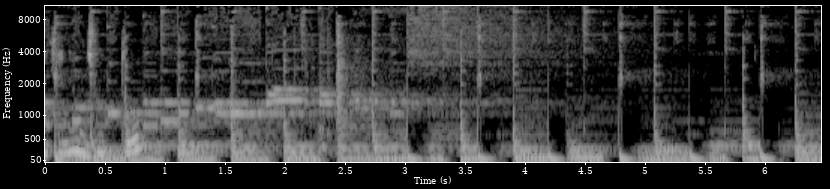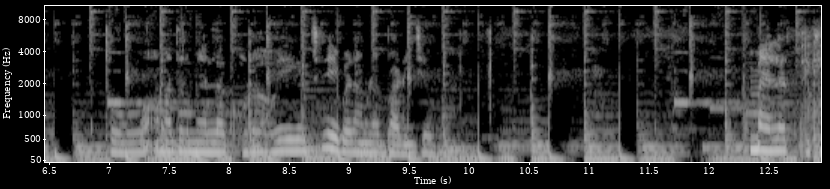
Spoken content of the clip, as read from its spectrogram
এখানে জুতো। তো আমাদের মেলা ঘোরা হয়ে গেছে, এবার আমরা বাড়ি যাব। মেলার থেকে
